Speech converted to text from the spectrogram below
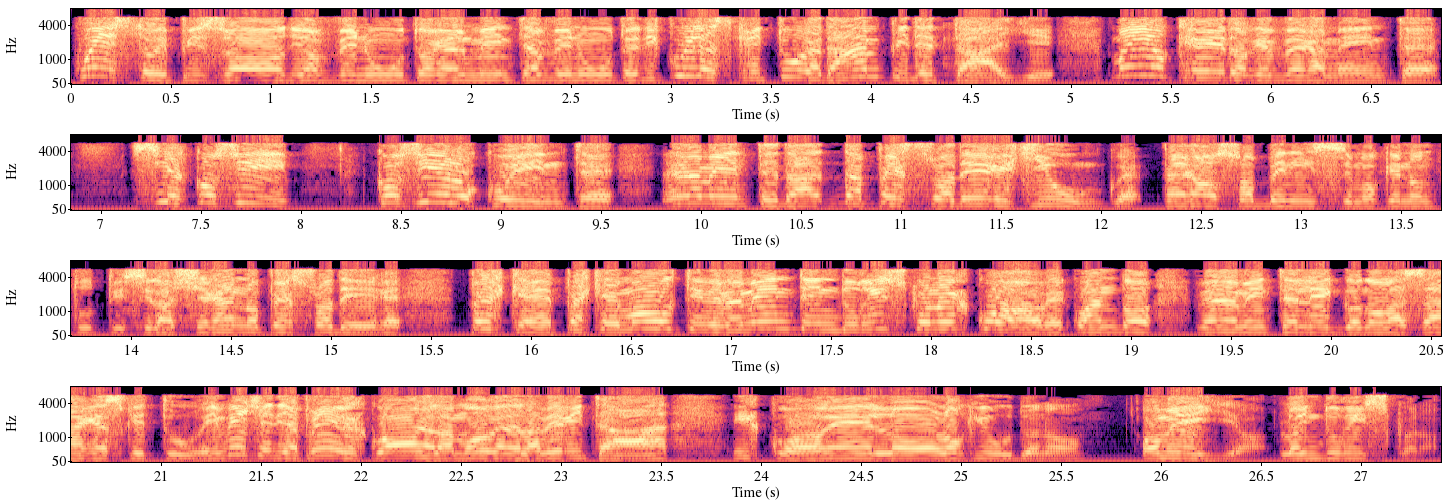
questo episodio avvenuto, realmente avvenuto, e di cui la scrittura dà ampi dettagli, ma io credo che veramente sia così, così eloquente, veramente da, da, persuadere chiunque, però so benissimo che non tutti si lasceranno persuadere, perché? Perché molti veramente induriscono il cuore quando veramente leggono la Sacra Scrittura, invece di aprire il cuore all'amore della verità, il cuore lo, lo chiudono o meglio, lo induriscono.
